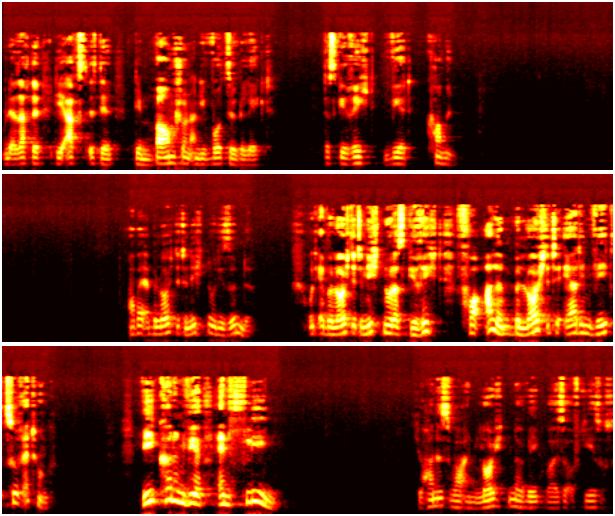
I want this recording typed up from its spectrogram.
Und er sagte, die Axt ist dem Baum schon an die Wurzel gelegt. Das Gericht wird kommen. Aber er beleuchtete nicht nur die Sünde. Und er beleuchtete nicht nur das Gericht, vor allem beleuchtete er den Weg zur Rettung. Wie können wir entfliehen? Johannes war ein leuchtender Wegweiser auf Jesus,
